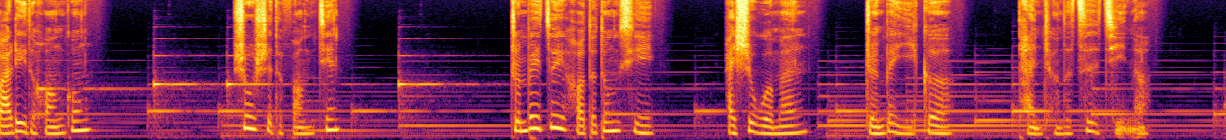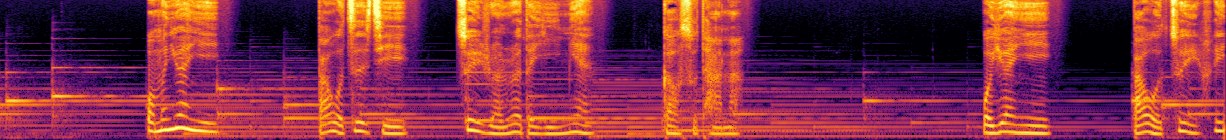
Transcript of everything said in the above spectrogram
华丽的皇宫，舒适的房间，准备最好的东西，还是我们准备一个坦诚的自己呢？我们愿意把我自己最软弱的一面告诉他吗？我愿意把我最黑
